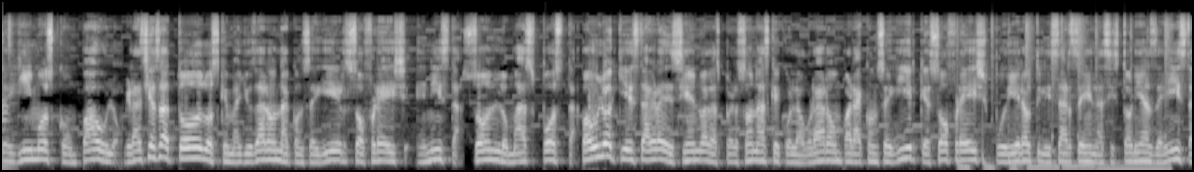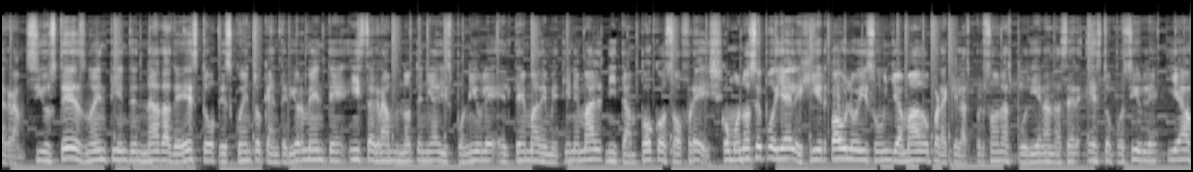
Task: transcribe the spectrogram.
Seguimos con Paulo. Gracias a todos los que me ayudaron a conseguir SoFresh en Insta. Son lo más posta. Paulo aquí está agradeciendo a las personas que colaboraron para conseguir que SoFresh pudiera utilizarse en las historias de Instagram. Si ustedes no entienden nada de esto, les cuento que anteriormente Instagram no tenía disponible el tema de Me Tiene Mal ni tampoco SoFresh. Como no se podía elegir, Paulo hizo un llamado para que las personas pudieran hacer esto posible y a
